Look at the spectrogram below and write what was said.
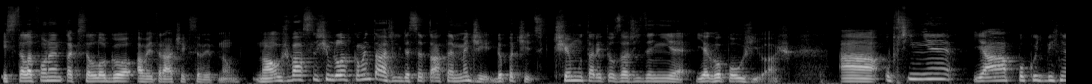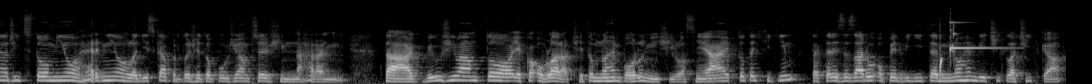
i s telefonem, tak se logo a větráček se vypnou. No a už vás slyším dole v komentářích, kde se ptáte Meji, doprčic, k čemu tady to zařízení je, jak ho používáš. A upřímně, já pokud bych měl říct z toho mýho herního hlediska, protože to používám především na hraní, tak využívám to jako ovladač. Je to mnohem pohodlnější vlastně. Já jak to teď chytím, tak tady ze zádu opět vidíte mnohem větší tlačítka,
